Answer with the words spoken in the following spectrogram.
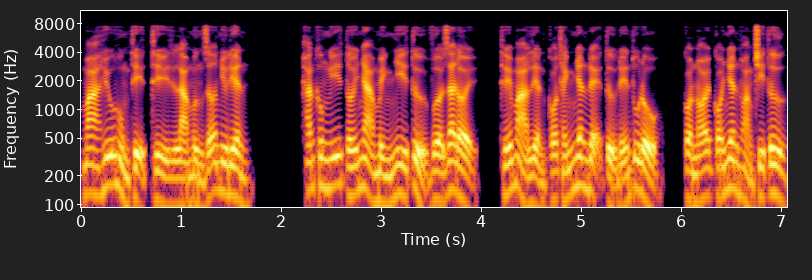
Mà hữu hùng thị thì là mừng rỡ như điên. Hắn không nghĩ tới nhà mình nhi tử vừa ra đời, thế mà liền có thánh nhân đệ tử đến thu đồ, còn nói có nhân hoàng chi tư.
